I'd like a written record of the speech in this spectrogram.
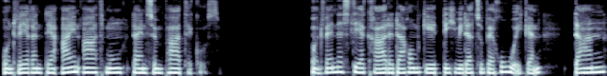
und während der Einatmung dein Sympathikus. Und wenn es dir gerade darum geht, dich wieder zu beruhigen, dann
